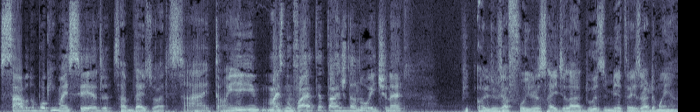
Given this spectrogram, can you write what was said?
Sábado um pouquinho mais cedo. Sábado 10 horas. Ah, então. E, mas não vai até tarde da noite, né? Olha, eu já fui, eu saí de lá duas e meia, três horas da manhã.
